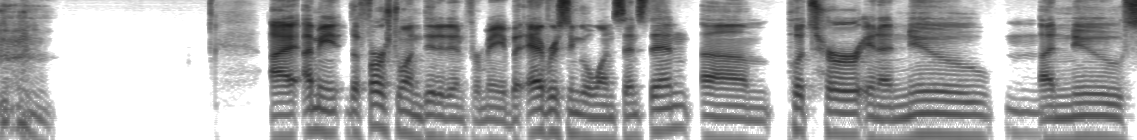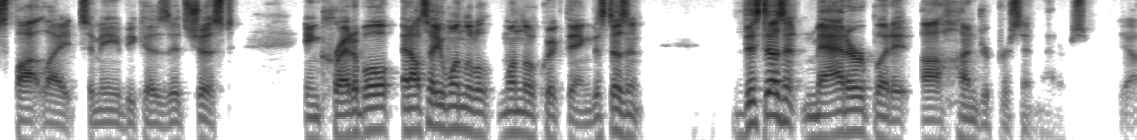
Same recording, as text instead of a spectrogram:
I, I mean, the first one did it in for me, but every single one since then um, puts her in a new mm. a new spotlight to me because it's just incredible. And I'll tell you one little one little quick thing. This doesn't this doesn't matter, but it a hundred percent matters. Yeah.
